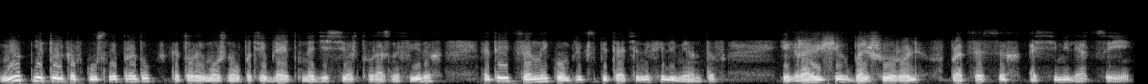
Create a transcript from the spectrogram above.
Мед не только вкусный продукт, который можно употреблять на десерт в разных видах, это и ценный комплекс питательных элементов, играющих большую роль в процессах ассимиляции.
